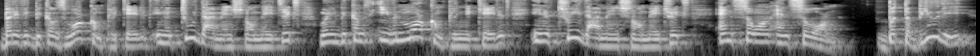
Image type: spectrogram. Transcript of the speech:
But if it becomes more complicated in a two dimensional matrix, when it becomes even more complicated in a three dimensional matrix, and so on and so on. But the beauty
